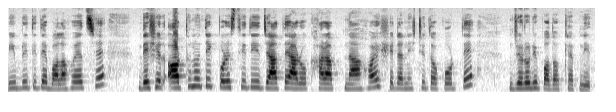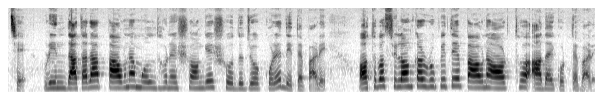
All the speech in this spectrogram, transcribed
বিবৃতিতে বলা হয়েছে, দেশের অর্থনৈতিক পরিস্থিতি যাতে আরও খারাপ না হয়, সেটা নিশ্চিত করতে জরুরি পদক্ষেপ নিচ্ছে। ঋণদাতারা পাওনা মূলধনের সঙ্গে সুদ যোগ করে দিতে পারে, অথবা শ্রীলঙ্কার রুপিতে পাওনা অর্থ আদায় করতে পারে।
